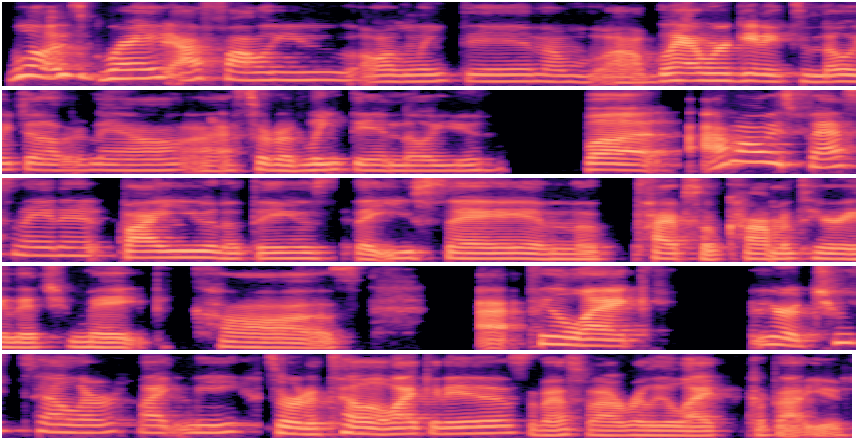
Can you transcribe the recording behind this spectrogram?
Well, it's great. I follow you on LinkedIn. I'm, I'm glad we're getting to know each other now. I sort of LinkedIn know you but I'm always fascinated by you and the things that you say and the types of commentary that you make because I feel like you're a truth teller like me, sort of tell it like it is. And that's what I really like about you.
